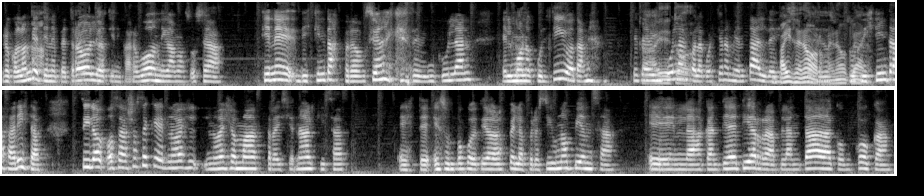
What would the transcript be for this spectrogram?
pero Colombia Ah, tiene petróleo, tiene carbón, digamos, o sea, tiene distintas producciones que se vinculan, el Claro. monocultivo también, que Claro, se de vinculan con la cuestión ambiental de, Un país de enorme, ¿no? sus Claro. distintas aristas. Sí, lo, o sea, yo sé que no es, no es lo más tradicional, quizás este, es un poco de tirar los pelos, pero si uno piensa en la cantidad de tierra plantada con coca,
